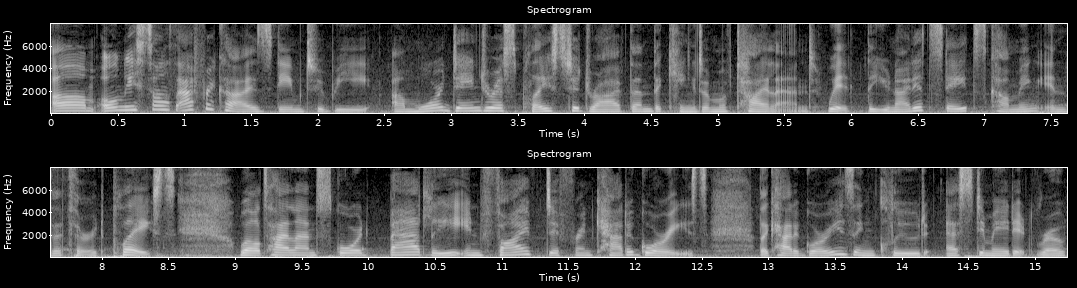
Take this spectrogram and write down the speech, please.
um, only South Africa is deemed to be a more dangerous place to drive than the Kingdom of Thailand, with the United States coming in the third place. Well, Thailand scored badly in five different categories. The categories include estimated road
